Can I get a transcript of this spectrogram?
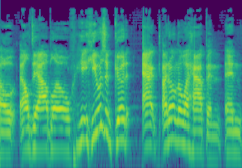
oh, El Diablo. He he was a good act. I don't know what happened, and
